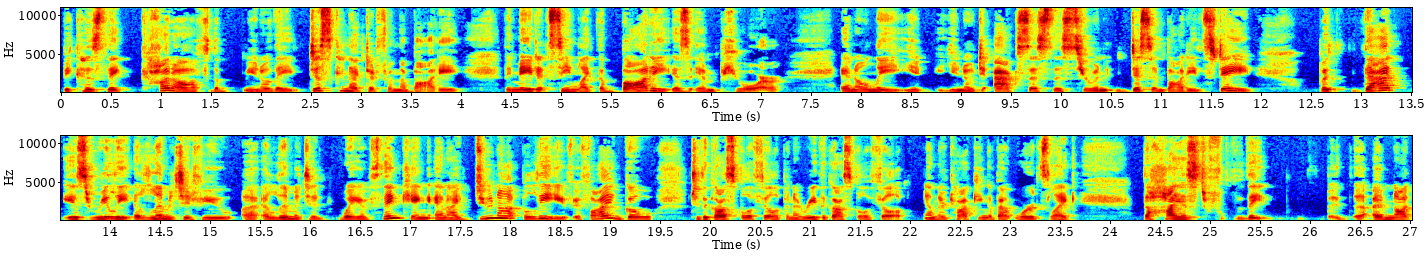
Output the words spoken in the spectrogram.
because they cut off the you know they disconnected from the body they made it seem like the body is impure and only you, you know to access this through a disembodied state but that is really a limited view, uh, a limited way of thinking. And I do not believe if I go to the Gospel of Philip and I read the Gospel of Philip and they're talking about words like the highest, they, uh, I'm not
